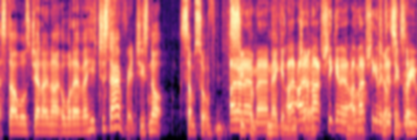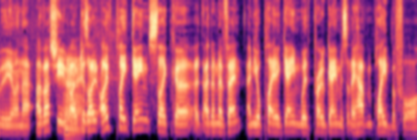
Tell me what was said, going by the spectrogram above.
Star Wars Jedi Knight or whatever. He's just average. He's not some sort of I don't super know, man. mega ninja. I'm actually gonna, I'm Oh, actually gonna you not think disagree so? with you on that. I've actually All right. because I I've played games like uh, at an event, and you'll play a game with pro gamers that they haven't played before,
